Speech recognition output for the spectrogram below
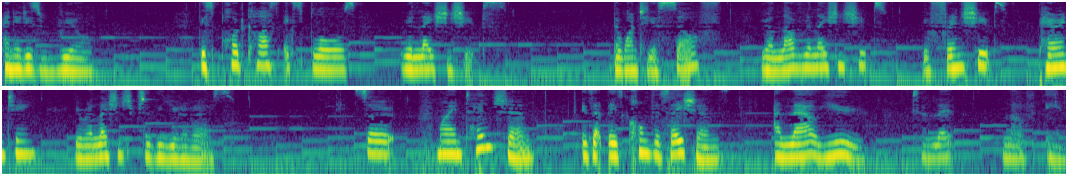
and it is real. This podcast explores relationships the one to yourself, your love relationships, your friendships, parenting, your relationship to the universe. So, my intention is that these conversations allow you to let love in.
